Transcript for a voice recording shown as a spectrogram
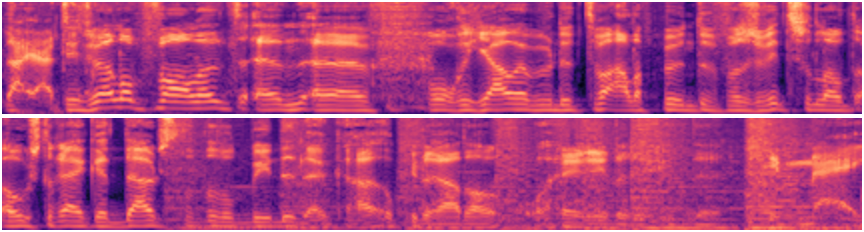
Nou ja, het is wel opvallend. En eh, volgens jou hebben we de 12 punten van Zwitserland, Oostenrijk en Duitsland al binnen. Dan hoop je eraan al herinneren in, de, in mei.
